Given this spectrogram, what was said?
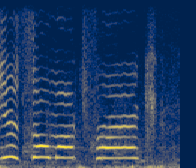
Thank you so much, Frank.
